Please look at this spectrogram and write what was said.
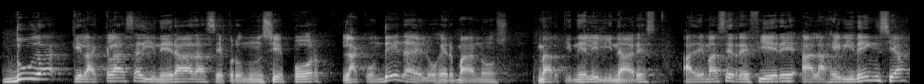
duda que la clase adinerada se pronuncie por la condena de los hermanos Martinelli y Linares. Además se refiere a las evidencias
